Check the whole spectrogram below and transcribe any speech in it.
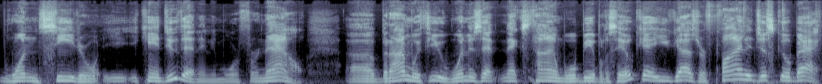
one seat, or you, you can't do that anymore for now. Uh, but I'm with you. When is that next time we'll be able to say, okay, you guys are fine to just go back?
